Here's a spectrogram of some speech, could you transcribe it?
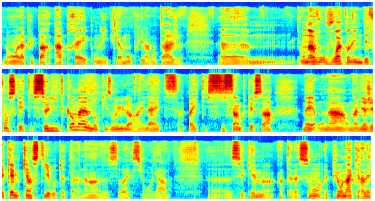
Bon, la plupart après qu'on ait clairement pris l'avantage. Euh, on, voit qu'on a une défense qui a été solide quand même, donc ils ont eu leur highlight. Ça n'a pas été si simple que ça, mais on a, on a bien j'ai quand même 15 tirs au total. Hein. C'est vrai que si on regarde, euh, c'est quand même intéressant. Et puis on a Carles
